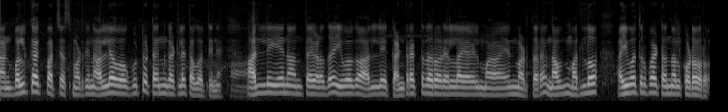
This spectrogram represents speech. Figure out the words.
ನಾನು ಬಲ್ಕ್ ಆಗಿ ಪರ್ಚೇಸ್ ಮಾಡ್ತೀನಿ. ಅಲ್ಲೇ ಹೋಗ್ಬಿಟ್ಟು ಟನ್ ಗಟ್ಟಲೆ ತಗೋತೀನಿ. ಅಲ್ಲಿ ಏನು ಅಂತ ಹೇಳಿದ್ರೆ ಇವಾಗ ಅಲ್ಲಿ ಕಾಂಟ್ರಾಕ್ಟ್ದವರೆಲ್ಲ ಏನು ಮಾಡ್ತಾರೆ? ನಾವು ಮೊದಲು ಐವತ್ತು ರೂಪಾಯಿ ಟನ್ನಲ್ಲಿ ಕೊಡೋರು.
